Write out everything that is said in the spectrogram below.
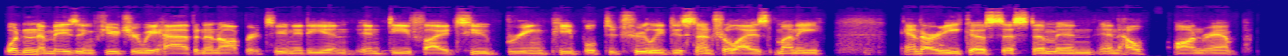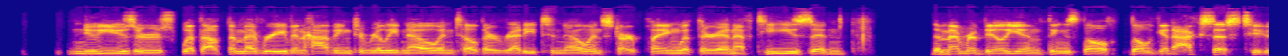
what an amazing future we have and an opportunity in, in DeFi to bring people to truly decentralized money and our ecosystem and, and help on ramp new users without them ever even having to really know until they're ready to know and start playing with their NFTs and the memorabilia and things they'll they'll get access to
